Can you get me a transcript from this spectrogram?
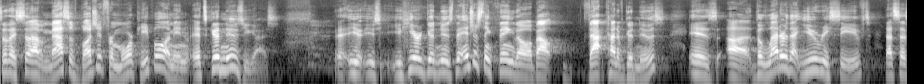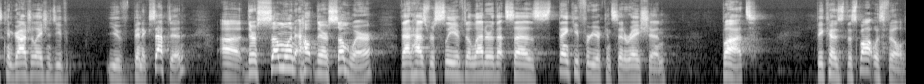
so they still have a massive budget for more people? I mean, it's good news, you guys. Uh, you, you, you hear good news. The interesting thing, though, about that kind of good news is uh, the letter that you received that says, Congratulations, you've, you've been accepted. Uh, there's someone out there somewhere that has received a letter that says, Thank you for your consideration, but because the spot was filled.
